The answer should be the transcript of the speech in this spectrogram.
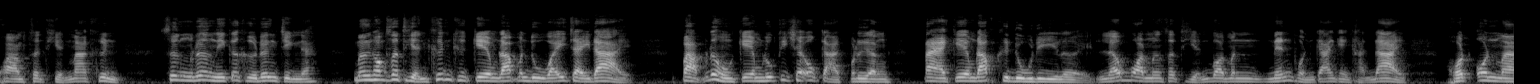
ความเสถียรมากขึ้น ซึ่งเรื่องนี้ก็คือเรื่องจริงนะเมืองทองเสถียรขึ้นคือเกมรับมันดูไว้ใจได้ ปรับเรื่องของเกมลุกที่ใช้โอกาสเปลือง แต่เกมรับคือดูดีเลย แล้วบอลมันเสถียรบอลมันเน้นผลการแข่งขันได้โค้ดอ้นมา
